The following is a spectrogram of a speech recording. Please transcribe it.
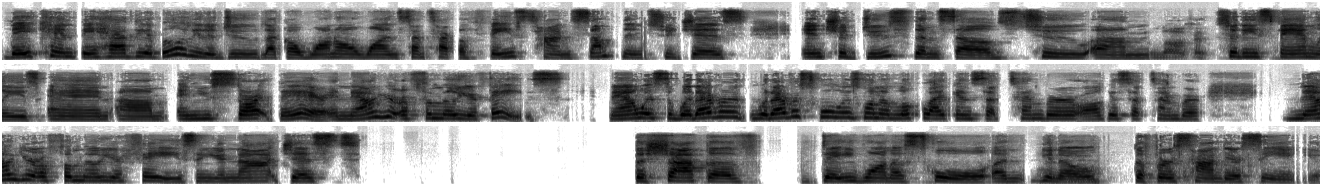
they can they have the ability to do like a one-on-one, some type of FaceTime, something to just introduce themselves to um, to these families, and um, and you start there, and now you're a familiar face. Now it's whatever whatever school is going to look like in September, August, September now you're a familiar face and you're not just the shock of day one of school and you know mm-hmm. the first time they're seeing you.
